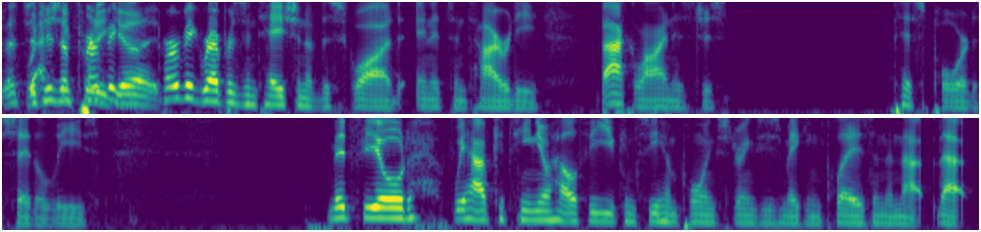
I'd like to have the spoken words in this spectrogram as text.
That's which is a pretty perfect good. perfect representation of the squad in its entirety. Back line is just piss poor to say the least. Midfield, if we have Coutinho healthy, you can see him pulling strings. He's making plays, and then that that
